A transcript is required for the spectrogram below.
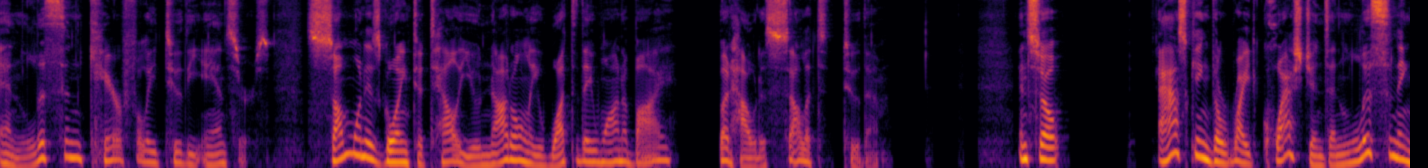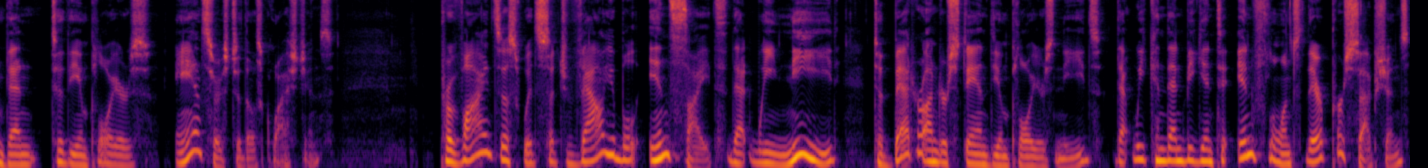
and listen carefully to the answers, someone is going to tell you not only what they want to buy, but how to sell it to them. And so, asking the right questions and listening then to the employer's answers to those questions provides us with such valuable insights that we need to better understand the employer's needs that we can then begin to influence their perceptions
